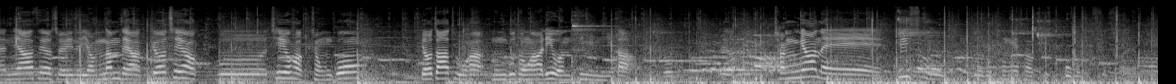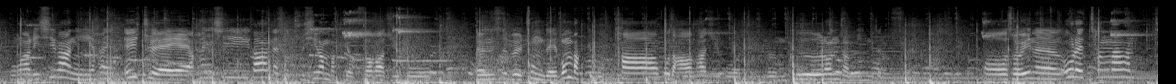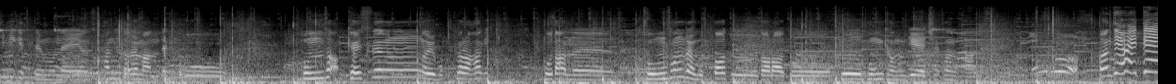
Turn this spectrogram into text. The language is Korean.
네, 안녕하세요. 저희는 영남대학교 체육학부 체육학 전공 여자 동아, 농구 동아리 원팀입니다. 네, 작년에 페이스북으로 통해서 보고 있었어요. 아, 동아리 시간이 한 일주일에 한 시간에서 두 시간밖에 없어가지고 연습을 총 네 번밖에 못 하고 나와가지고 지금 그런 점이 힘들었어요. 어, 저희는 올해 창단한 팀이기 때문에 연습한 지도 얼마 안 됐고 본선 결승을 목표로 하기보다는 좋은 성적 못 거두더라도 그 본 경기에 최선을 다하겠습니다. 원팀 화이팅!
